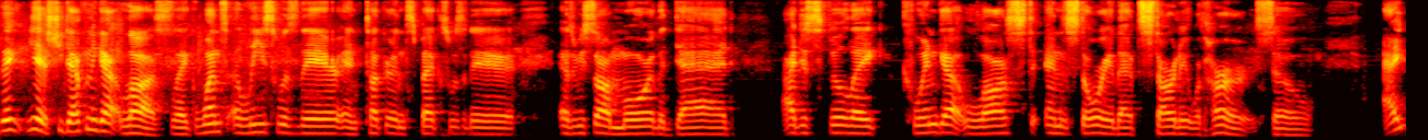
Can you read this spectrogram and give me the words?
they, yeah, she definitely got lost. Like once Elise was there and Tucker and Specs was there, as we saw more the dad, I just feel like Quinn got lost in the story that started with her. So I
